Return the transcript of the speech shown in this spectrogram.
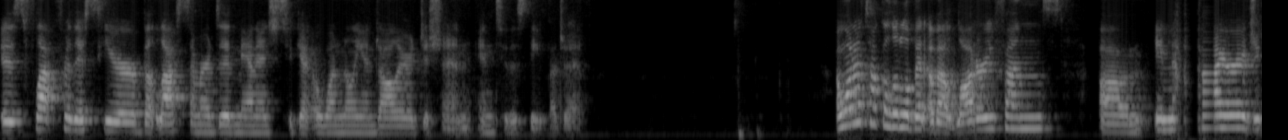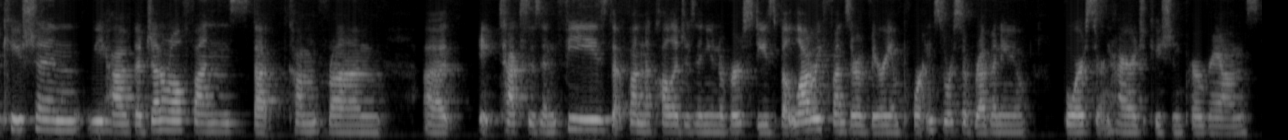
is flat for this year, but last summer did manage to get a $1 million addition into the state budget. I want to talk a little bit about lottery funds. Um, in higher education, we have the general funds that come from uh, taxes and fees that fund the colleges and universities, but lottery funds are a very important source of revenue for certain higher education programs,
